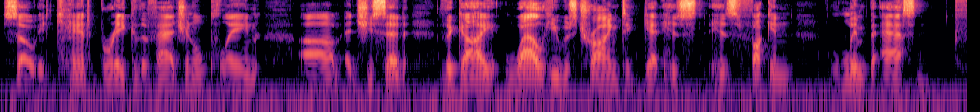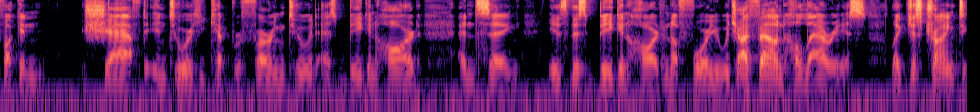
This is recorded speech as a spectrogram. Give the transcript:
so it can't break the vaginal plane. Um, and she said the guy, while he was trying to get his his fucking limp ass fucking shaft into her, he kept referring to it as big and hard and saying, is this big and hard enough for you? Which i found hilarious. Like just trying to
